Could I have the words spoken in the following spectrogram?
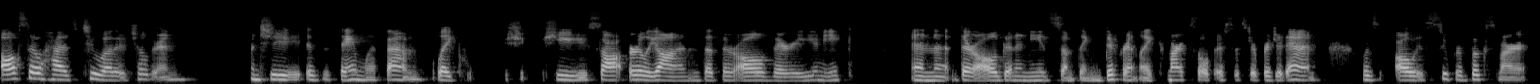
also has two other children and she is the same with them. Like she she saw early on that they're all very unique and that they're all going to need something different. Like marc's older sister bridget ann was always super book smart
